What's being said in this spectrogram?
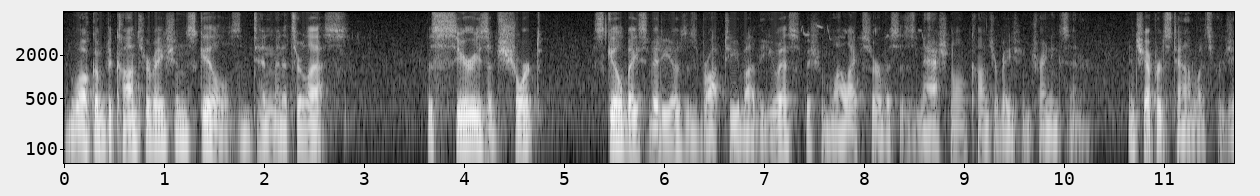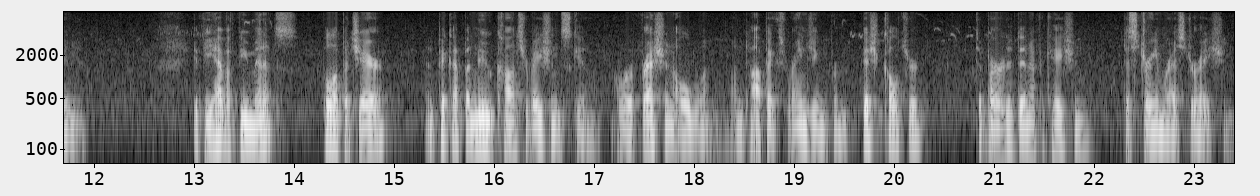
and welcome to Conservation Skills in 10 Minutes or Less. This series of short, skill based videos is brought to you by the U.S. Fish and Wildlife Service's National Conservation Training Center in Shepherdstown, West Virginia. If you have a few minutes, pull up a chair and pick up a new conservation skill or refresh an old one on topics ranging from fish culture to bird identification to stream restoration.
